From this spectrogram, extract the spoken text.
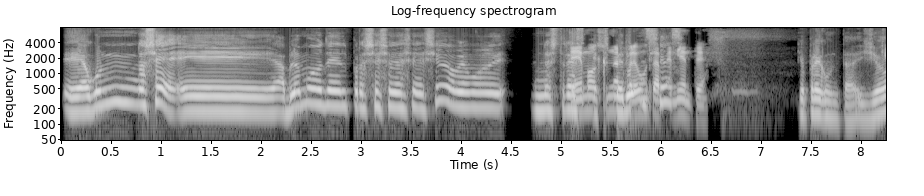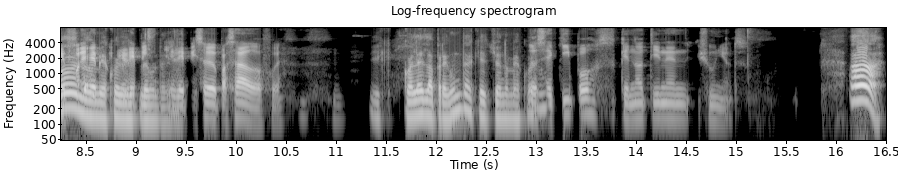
eh, algún, no sé, eh, hablamos del proceso de selección, hablamos de nuestras Tenemos una pregunta pendiente. ¿Qué pregunta? Yo no me acuerdo el, pregunta. El episodio pasado fue. ¿Y cuál es la pregunta? Que yo no me acuerdo. Los equipos que no tienen juniors. Ah,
